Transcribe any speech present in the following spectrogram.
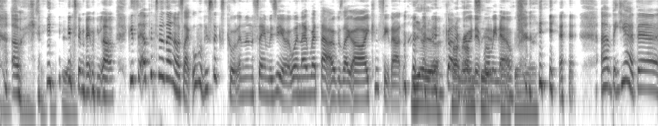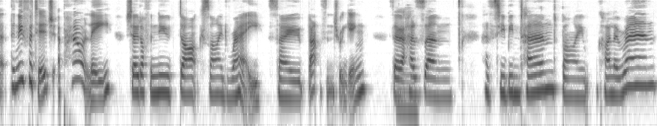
I Oh, okay. that, it make me laugh because up until then I was like, "Oh, this looks cool," and then the same as you. When I read that, I was like, "Oh, I can see that." Yeah, yeah. yeah. kind of ruined it for me now. thing, yeah. yeah. Um, but yeah, the the new footage apparently showed off a new dark side Rey, so that's intriguing. So Mm. has um has she been turned by Kylo Ren?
